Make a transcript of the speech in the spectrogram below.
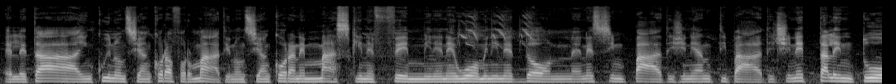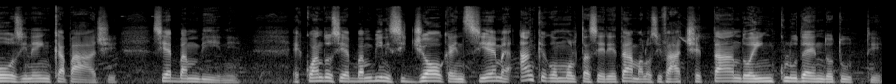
è l'età in cui non si è ancora formati, non si è ancora né maschi né femmine, né uomini né donne, né simpatici né antipatici, né talentuosi né incapaci, si è bambini. E quando si è bambini si gioca insieme anche con molta serietà, ma lo si fa accettando e includendo tutti.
